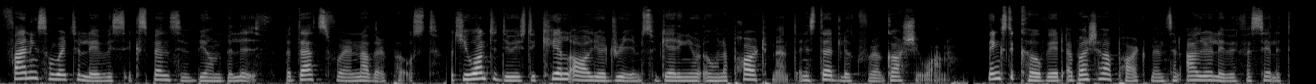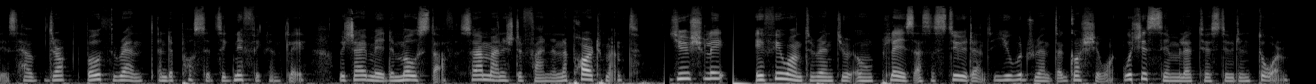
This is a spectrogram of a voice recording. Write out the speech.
Finding somewhere to live is expensive beyond belief, but that's for another post. What you want to do is to kill all your dreams of getting your own apartment and instead look for a Goshiwon. Thanks to COVID, a bunch of apartments and other living facilities have dropped both rent and deposit significantly, which I made the most of, so I managed to find an apartment. Usually, if you want to rent your own place as a student, you would rent a Goshiwon, which is similar to a student dorm,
